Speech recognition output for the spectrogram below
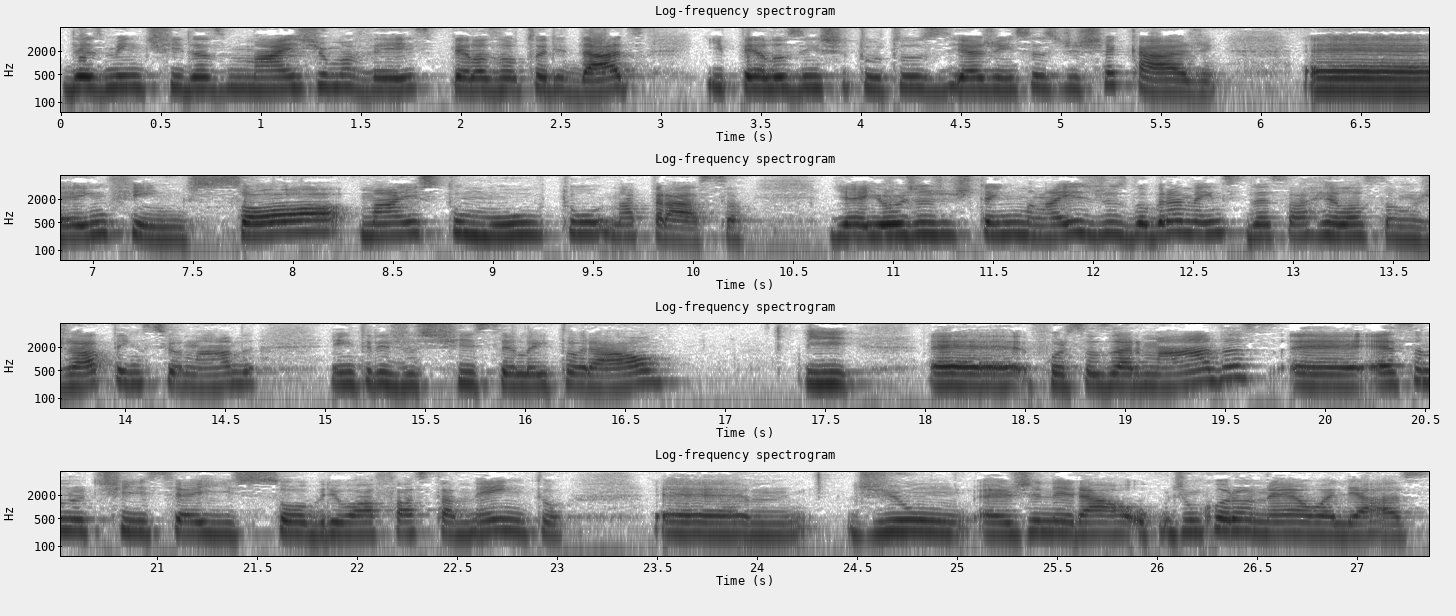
desmentidas mais de uma vez pelas autoridades e pelos institutos e agências de checagem. É, enfim, só mais tumulto na praça. E aí hoje a gente tem mais desdobramentos dessa relação já tensionada entre justiça eleitoral e é, Forças Armadas. É, essa notícia aí sobre o afastamento é, de um é, general, de um coronel, aliás,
